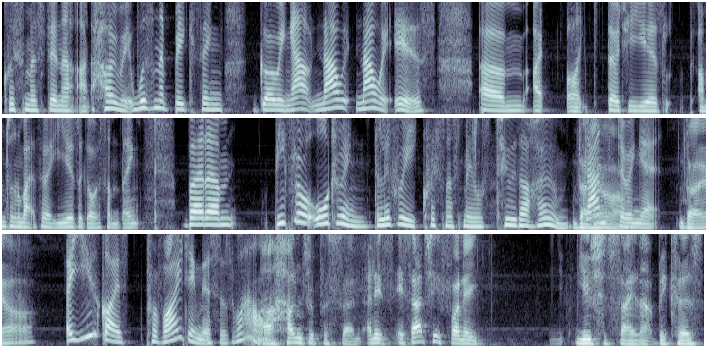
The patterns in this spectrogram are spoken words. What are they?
Christmas dinner at home. It wasn't a big thing going out. Now, it, now it is. Um, I, like 30 years, I'm talking about 30 years ago or something. But um, people are ordering delivery Christmas meals to their home. They Dan's are. doing it. they are. Are you guys providing this as well? A hundred percent, and it's it's actually funny. You should say that because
